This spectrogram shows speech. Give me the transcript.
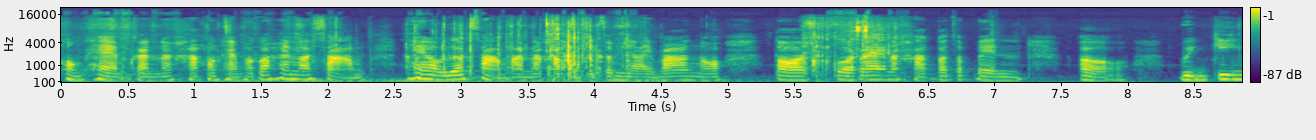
ของแถมกันนะคะ ของแถมเขาก็ให้มาสามให้เราเลือกสามอันนะคะ ของจิจะมีอะไรบ้างเนาะตอนตัวแรกนะคะก็จะเป็นเอ่อ winking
